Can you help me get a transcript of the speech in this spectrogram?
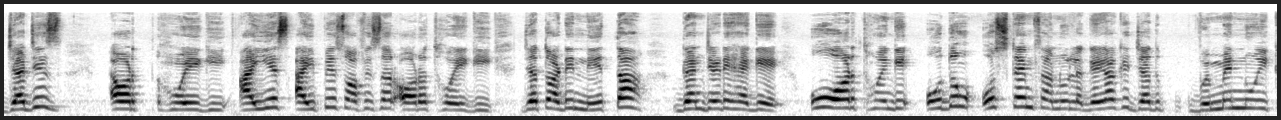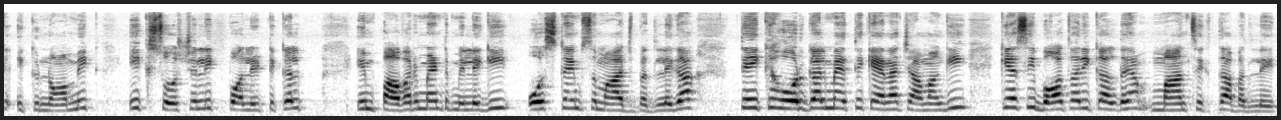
ਜੱਜਸ ਔਰਤ ਹੋਏਗੀ ਆਈਐਸ ਆਈਪੀਐਸ ਆਫੀਸਰ ਔਰਤ ਹੋਏਗੀ, ਜਾਂ ਤੁਹਾਡੇ ਨੇਤਾ ਗਣ ਜਿਹੜੇ ਹੈਗੇ, ਉਹ ਔਰਤ ਹੋਣਗੇ, ਉਦੋਂ ਉਸ ਟਾਈਮ ਸਾਨੂੰ ਲੱਗੇਗਾ ਕਿ ਜਦ ਔਮਨ ਨੂੰ ਇੱਕ ਇਕਨੋਮਿਕ ਇੱਕ ਸੋਸ਼ਲ ਇੱਕ ਪੋਲਿਟੀਕਲ ਇੰਪਾਵਰਮੈਂਟ ਮਿਲੇਗੀ, ਉਸ ਟਾਈਮ ਸਮਾਜ ਬਦਲੇਗਾ। ਤੇ ਇੱਕ ਹੋਰ ਗੱਲ ਮੈਂ ਇੱਥੇ ਕਹਿਣਾ ਚਾਹਾਂਗੀ ਕਿ ਅਸੀਂ ਬਹੁਤ ਵਾਰੀ ਕਰਦੇ ਹਾਂ ਮਾਨਸਿਕਤਾ ਬਦਲੇ।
